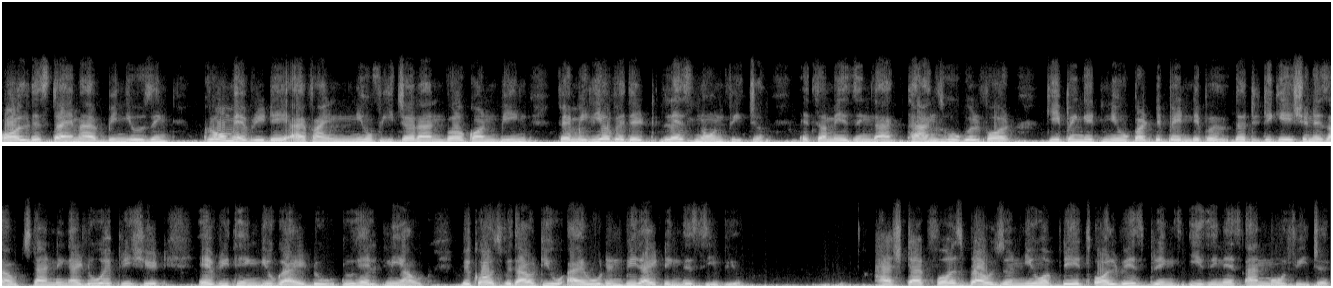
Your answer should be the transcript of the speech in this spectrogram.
All this time i have been using chrome every day i find new feature and work on being familiar with it less known feature it's amazing that thanks google for keeping it new but dependable. The dedication is outstanding. I do appreciate everything you guys do to help me out because without you, I wouldn't be writing this review. Hashtag first browser new updates always brings easiness and more feature.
